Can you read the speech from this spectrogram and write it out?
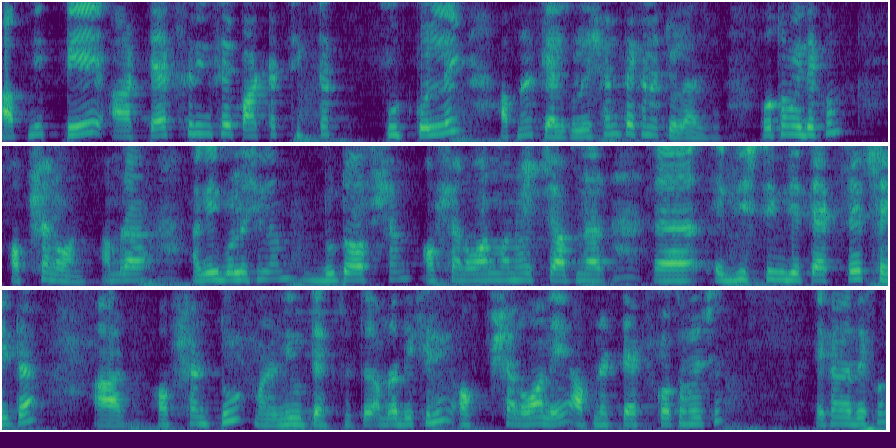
আপনি পে আর ট্যাক্স সেভিংসের পার্টটা ঠিকঠাক পুট করলেই আপনার ক্যালকুলেশনটা এখানে চলে আসবে। প্রথমেই দেখুন অপশান ওয়ান আমরা আগেই বলেছিলাম, দুটো অপশান অপশান ওয়ান মানে হচ্ছে আপনার এক্সিস্টিং যে ট্যাক্স রেট সেইটা, আর অপশান টু মানে নিউ ট্যাক্স রেট আমরা দেখে নিই অপশান ওয়ানে আপনার ট্যাক্স কত হয়েছে? এখানে দেখুন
